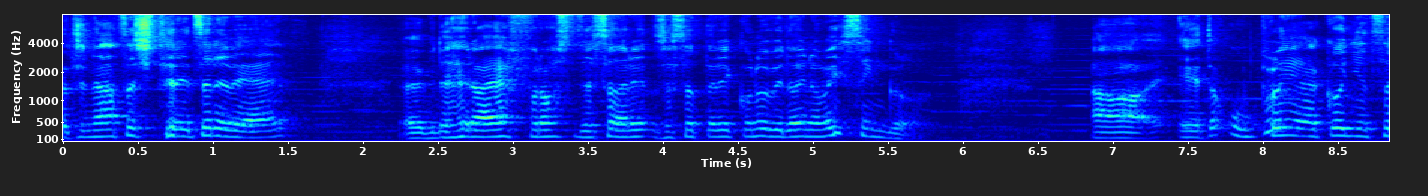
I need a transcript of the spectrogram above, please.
eh, 1349, eh, kde hraje Frost ze, Satyriconu, vydali nový single. A je to úplně jako něco,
